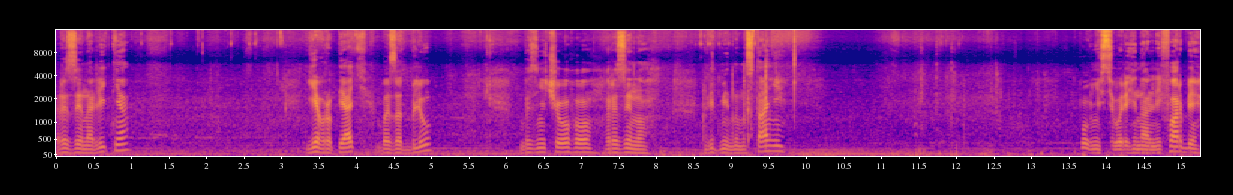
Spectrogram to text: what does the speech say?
резина літня. Євро 5 без AdBlue без нічого. Резина в відмінному стані. Повністю в оригінальній фарбі.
